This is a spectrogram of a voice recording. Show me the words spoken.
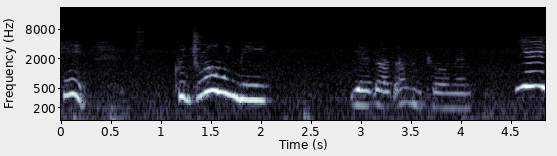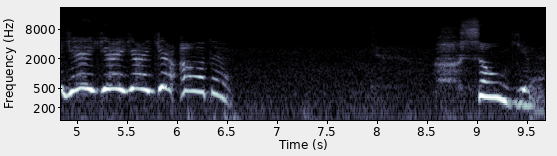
kid controlling me. Yeah, guys, I'm controlling them. Yeah, yeah, yeah, yeah, yeah, all that. So, yeah.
